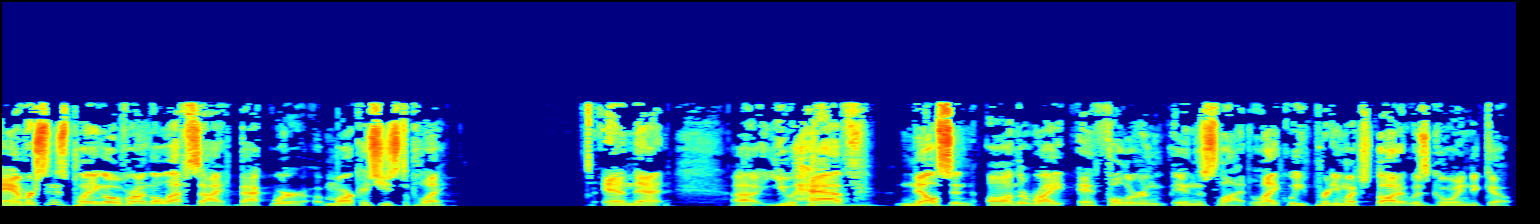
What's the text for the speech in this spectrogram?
Amerson is playing over on the left side, back where Marcus used to play. And that uh, you have Nelson on the right and Fuller in, in the slot, like we pretty much thought it was going to go.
